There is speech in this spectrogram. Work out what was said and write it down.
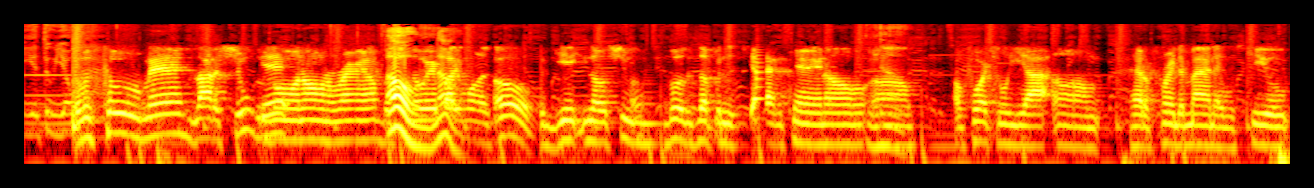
It was cool, man. A lot of shooting Yeah. going on around. But, Oh, you know, everybody no. wants Oh. to get, you know, shooting bullets up in the sky and carrying on. Um, unfortunately, I um had a friend of mine that was killed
